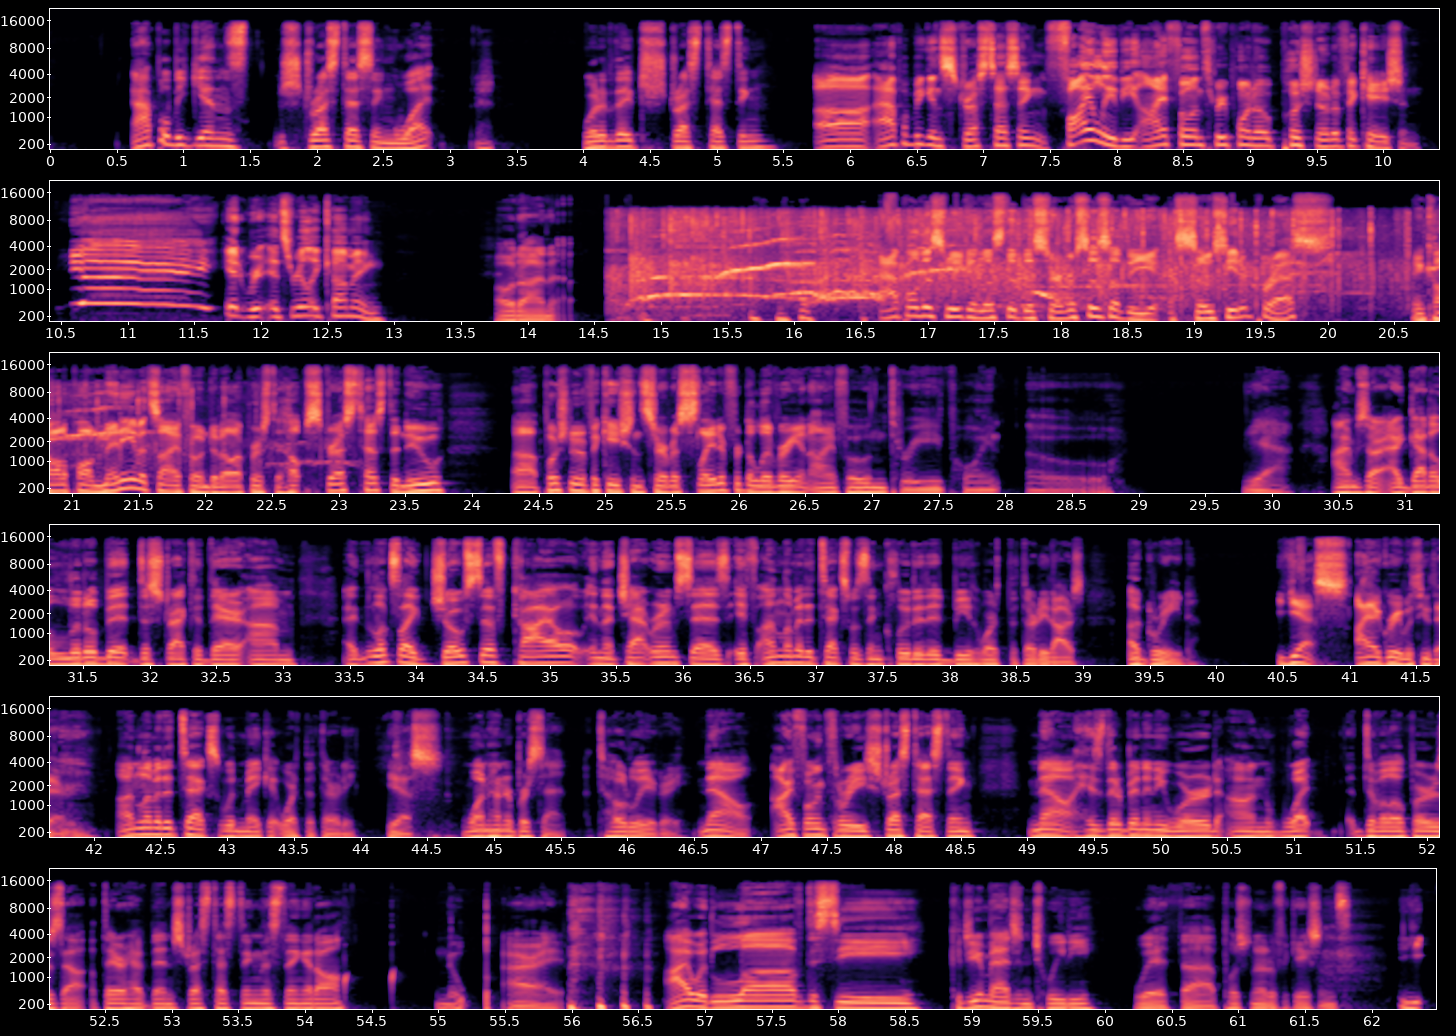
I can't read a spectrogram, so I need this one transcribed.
Apple begins stress testing what? What are they stress testing? Uh, Apple begins stress testing. Finally, the iPhone 3.0 push notification. Yay! It re- it's really coming. Hold on. Apple this week enlisted the services of the Associated Press and called upon many of its iPhone developers to help stress test the new uh, push notification service slated for delivery in iPhone 3.0. Yeah. I'm sorry. I got a little bit distracted there. Um, it looks like Joseph Kyle in the chat room says if unlimited text was included, it'd be worth the thirty dollars. Agreed. Yes, I agree with you there. Unlimited text would make it worth the thirty. Yes. One hundred percent. Totally agree. Now, iPhone three stress testing. Now, has there been any word on what developers out there have been stress testing this thing at all? Nope. All right. I would love to see. Could you imagine Tweetie with uh, push notifications? Ye-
